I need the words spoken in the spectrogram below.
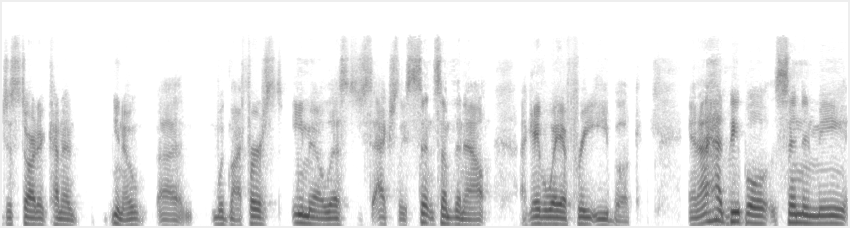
just started kind of you know uh, with my first email list, just actually sent something out. I gave away a free ebook, and I had mm-hmm. people sending me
